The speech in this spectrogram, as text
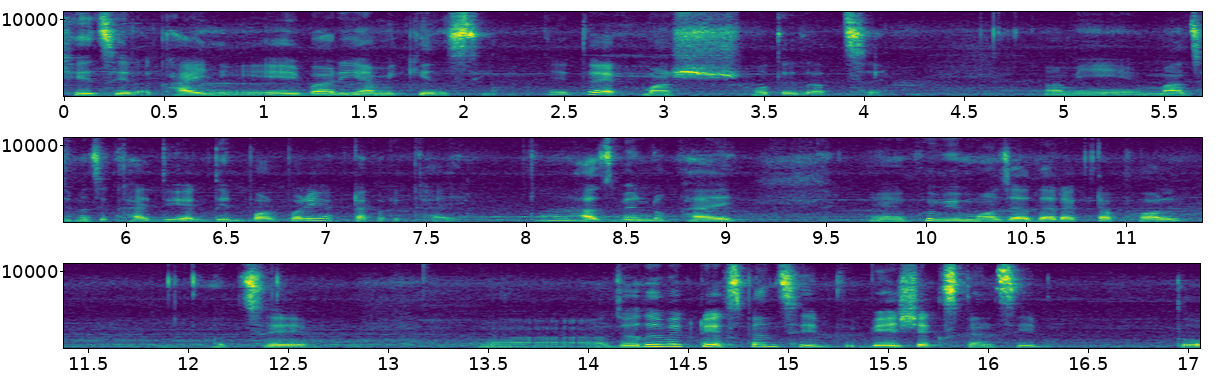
খেয়েছি, খাইনি। এইবারই আমি কিনছি। এই তো এক মাস হতে যাচ্ছে। আমি মাঝে মাঝে খাই, দুই একদিন পর পরই একটা করে খাই। আমার হাজব্যান্ডও খায়। খুবই মজাদার একটা ফল। হচ্ছে যদিও একটু এক্সপেন্সিভ বেশ এক্সপেন্সিভ তো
